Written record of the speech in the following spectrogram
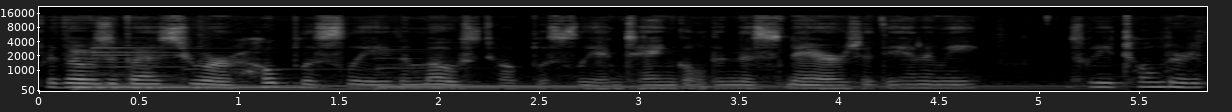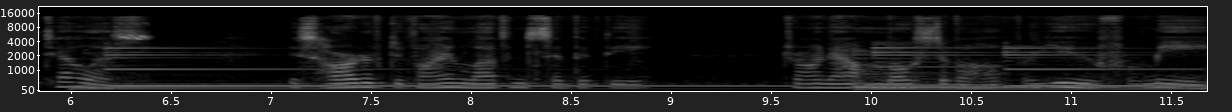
for those of us who are hopelessly, the most hopelessly entangled in the snares of the enemy. That's what he told her to tell us. His heart of divine love and sympathy, drawn out most of all for you, for me,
